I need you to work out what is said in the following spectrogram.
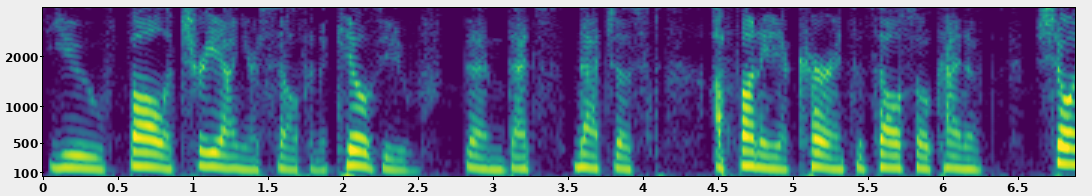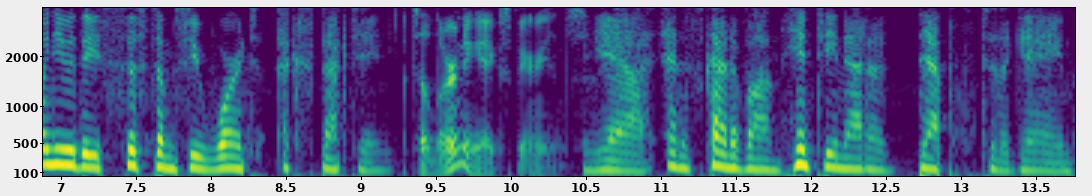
you fall a tree on yourself and it kills you, then that's not just a funny occurrence. It's also kind of showing you these systems you weren't expecting. It's a learning experience. Yeah, and it's kind of um, hinting at a depth to the game.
